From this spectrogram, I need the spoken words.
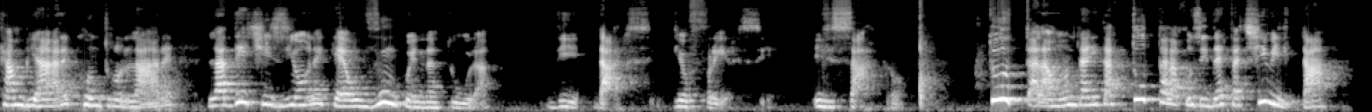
cambiare, controllare la decisione che è ovunque in natura di darsi, di offrirsi, il sacro. Tutta la mondanità, tutta la cosiddetta civiltà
